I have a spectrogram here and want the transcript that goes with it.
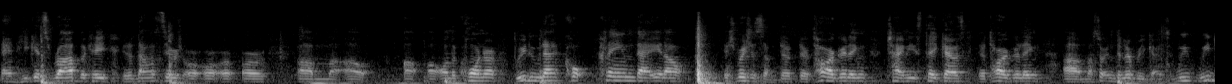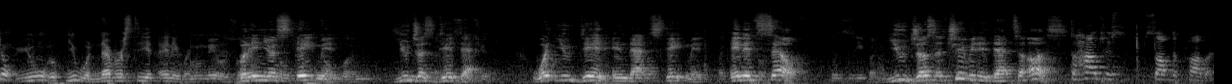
and he gets robbed, okay, you know, downstairs or, or, or, or um, uh, uh, uh on the corner. We do not claim that, you know, it's racism. They're, they're targeting Chinese takeouts. They're targeting um, a certain delivery guys. We, we don't, you, you will never see it anywhere. But in your statement, you just did that. What you did in that statement, in itself, you just attributed that to us. So how to s- solve the problem?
